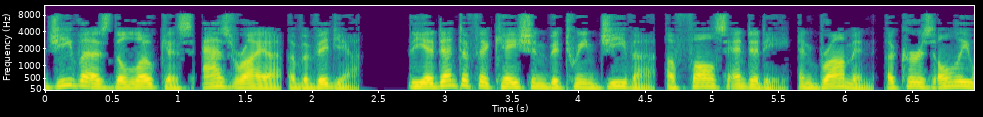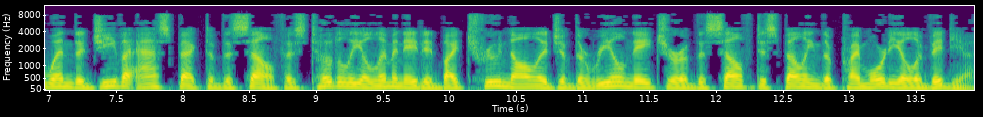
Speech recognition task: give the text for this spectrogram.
Jiva is the locus of avidya. The identification between jiva, a false entity, and Brahman, occurs only when the jiva aspect of the self is totally eliminated by true knowledge of the real nature of the self dispelling the primordial avidya.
